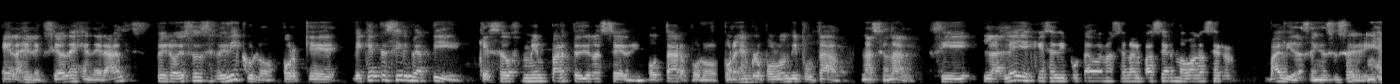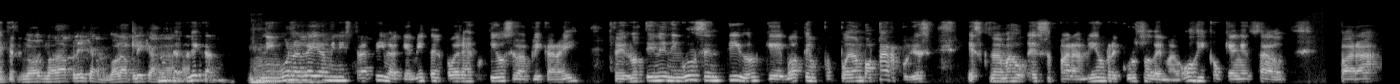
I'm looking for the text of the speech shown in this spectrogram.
en las elecciones generales, pero eso es ridículo, porque ¿de qué te sirve a ti que seas bien parte de una sede, votar, por, por ejemplo, por un diputado nacional, si las leyes que ese diputado nacional va a hacer no van a ser válidas en ese sede? no, no la aplican, no la aplican. No aplican. Ninguna ley administrativa que emite el Poder Ejecutivo se va a aplicar ahí. Entonces, no tiene ningún sentido que voten, puedan votar, porque es, es nada más, es para mí un recurso demagógico que han usado para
